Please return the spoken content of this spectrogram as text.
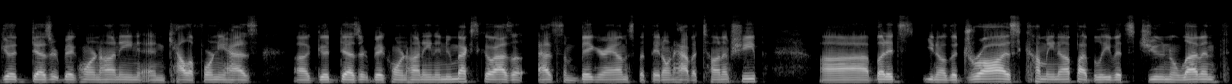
good desert bighorn hunting and California has uh, good desert bighorn hunting and New Mexico has a, has some big rams, but they don't have a ton of sheep. Uh, but it's, you know, the draw is coming up. I believe it's June 11th.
